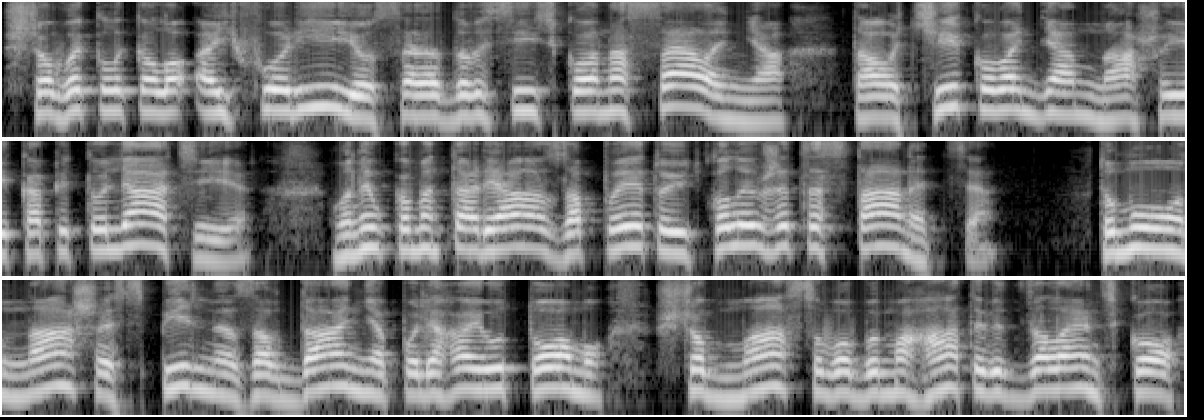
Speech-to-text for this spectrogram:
що викликало ейфорію серед російського населення та очікування нашої капітуляції. Вони в коментарях запитують, коли вже це станеться. Тому наше спільне завдання полягає у тому, щоб масово вимагати від Зеленського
